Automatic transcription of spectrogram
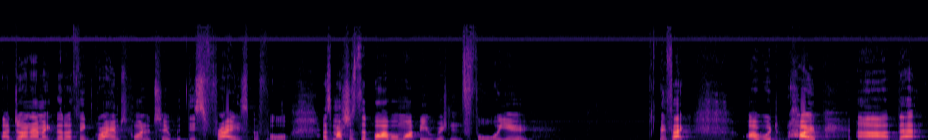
a dynamic that I think Graham's pointed to with this phrase before. As much as the Bible might be written for you, in fact, I would hope uh, that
